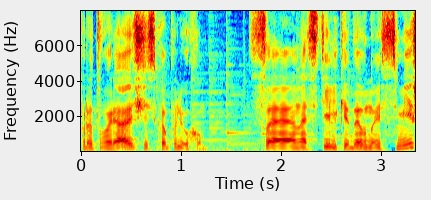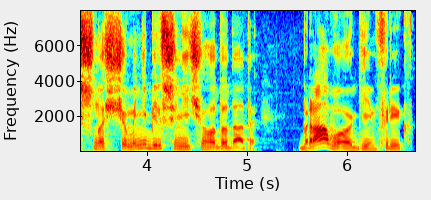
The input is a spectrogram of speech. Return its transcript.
притворяючись капелюхом. Це настільки дивно і смішно, що мені більше нічого додати. Браво, геймфрік!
